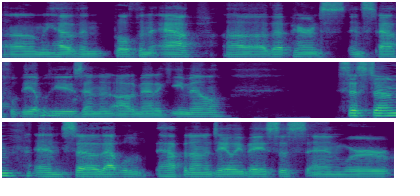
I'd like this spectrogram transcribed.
Um, we have both an app uh, that parents and staff will be able to use and an automatic email system, and so that will happen on a daily basis. And we're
